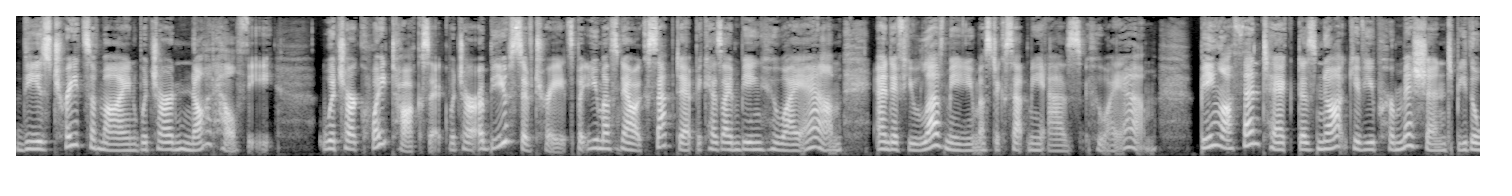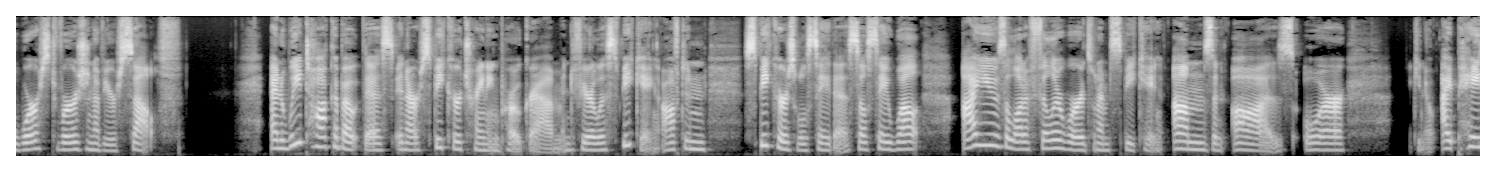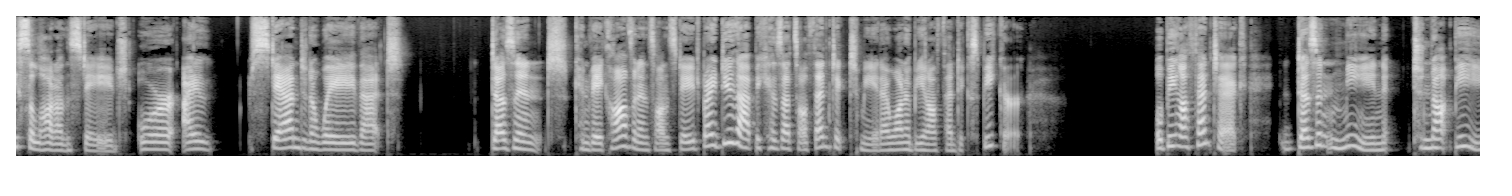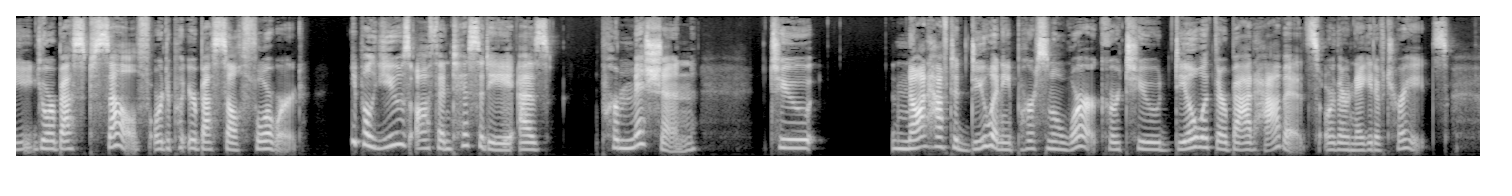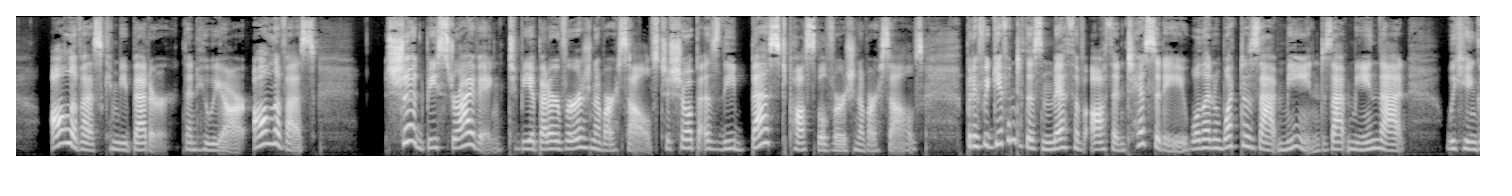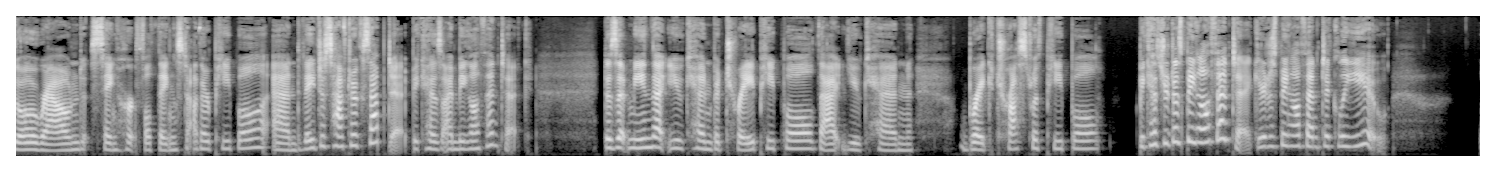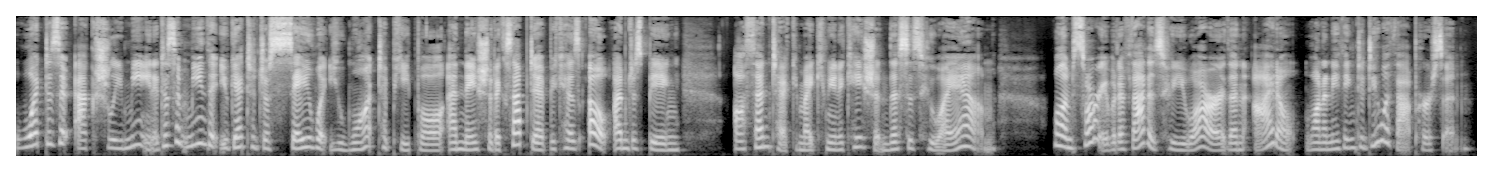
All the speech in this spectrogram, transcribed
these traits of mine, which are not healthy, which are quite toxic, which are abusive traits, but you must now accept it because I'm being who I am. And if you love me, you must accept me as who I am. Being authentic does not give you permission to be the worst version of yourself. And we talk about this in our speaker training program in Fearless Speaking. Often speakers will say this. They'll say, Well, I use a lot of filler words when I'm speaking, ums and ahs, or you know, I pace a lot on stage or I stand in a way that doesn't convey confidence on stage, but I do that because that's authentic to me and I want to be an authentic speaker. Well, being authentic doesn't mean to not be your best self or to put your best self forward. People use authenticity as permission to not have to do any personal work or to deal with their bad habits or their negative traits. All of us can be better than who we are. All of us should be striving to be a better version of ourselves, to show up as the best possible version of ourselves. But if we give into this myth of authenticity, well, then what does that mean? Does that mean that we can go around saying hurtful things to other people and they just have to accept it because I'm being authentic? Does it mean that you can betray people, that you can break trust with people because you're just being authentic? You're just being authentically you what does it actually mean? It doesn't mean that you get to just say what you want to people and they should accept it because, oh, I'm just being authentic in my communication. This is who I am. Well, I'm sorry, but if that is who you are, then I don't want anything to do with that person.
